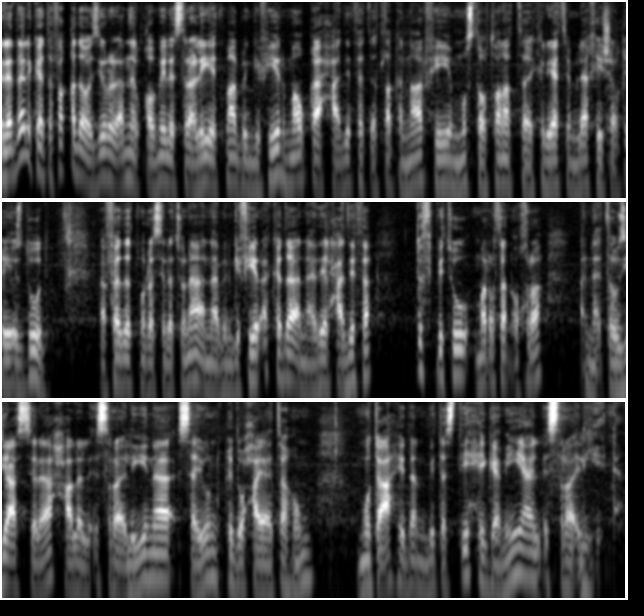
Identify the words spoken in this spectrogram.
إلى ذلك تفقد وزير الأمن القومي الإسرائيلي إتمار بن جفير موقع حادثة إطلاق النار في مستوطنة كريات ملاخي شرقي أسدود. أفادت مراسلتنا أن بن جفير أكد أن هذه الحادثة تثبت مرة أخرى أن توزيع السلاح على الإسرائيليين سينقذ حياتهم متعهدا بتسليح جميع الإسرائيليين.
